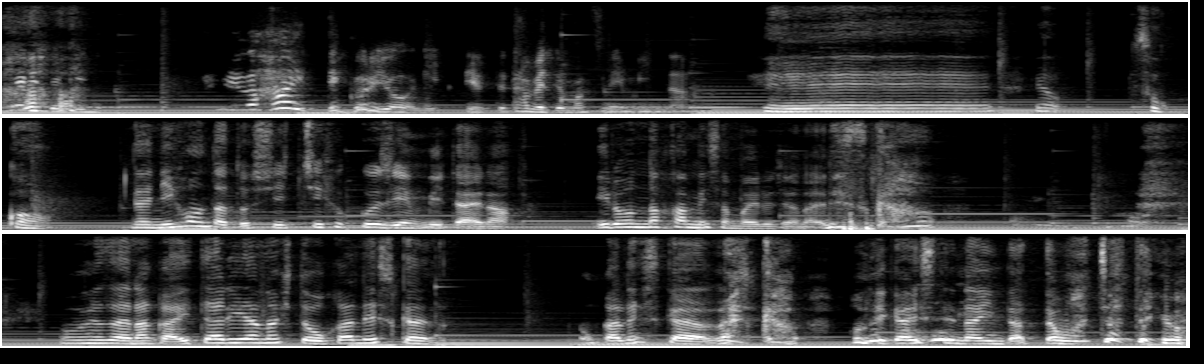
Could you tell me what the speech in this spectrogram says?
お金が入ってくるようにって言って食べてますねみんな。へえ。いやそっか。で日本だと七福神みたいないろんな神様いるじゃないですか。ごめんなさいなんかイタリアの人お金しかお金しかなんかお願いしてないんだって思っちゃって今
